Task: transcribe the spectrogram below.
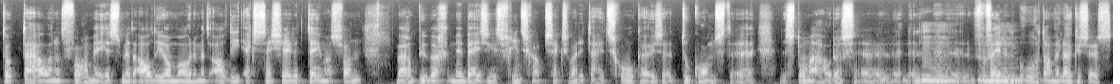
totaal aan het vormen is met al die hormonen, met al die existentiële thema's van waar een puber mee bezig is. Vriendschap, seksualiteit, schoolkeuze, toekomst, eh, de stomme ouders, eh, de- de- de vervelende broer, dan weer leuke zus.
